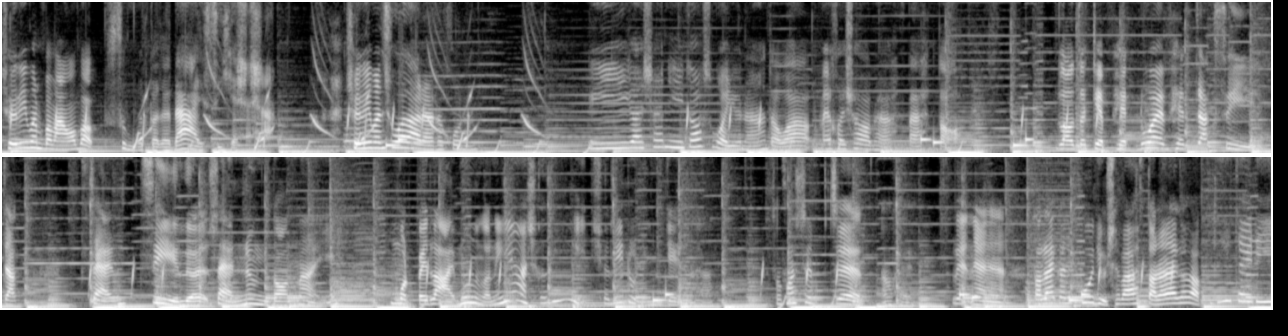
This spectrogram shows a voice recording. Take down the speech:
เชอรี่มันประมาณว่าแบบสุ่มกันก็จะได้สิเชอรี่มันชั่วอะไรนะทุกคนอีกาชานี้ก็สวยอยู่นะ แต่ว่าไม่ค่อยชอบนะไปต่อ เราจะเก็บเพชรด้วยเพชรจากสี่จากแสนสี่เหลือแสนหนึ่งตอนไหน หมดไปหลายหมื่นแล้วเนี่ยเชอรี่เชอรี่ดูดเก่งนะคะ2017โอเคเนี่ยเนี่ยเนี่ย อนแรกก็พูดอยู่ใช่ปะตอนแรกก็แบบดีใจดี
